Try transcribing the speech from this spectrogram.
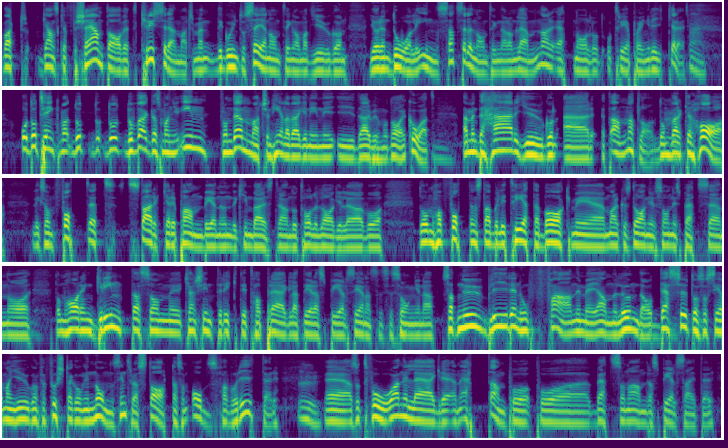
varit ganska förtjänta av ett kryss i den matchen men det går ju inte att säga någonting om att Djurgården gör en dålig insats eller någonting när de lämnar 1-0 och, och tre poäng rik rikare. Nej. Och då, tänker man, då, då, då, vaggas man ju in från den matchen hela vägen in i, i derbyt mot AIK att mm. men det här Djurgården är ett annat lag. De mm. verkar ha liksom fått ett starkare pannben under Kim Bergstrand och Tolle Lagerlöf och de har fått en stabilitet där bak med Marcus Danielsson i spetsen och de har en grinta som eh, kanske inte riktigt har präglat deras spel senaste säsongerna. Så att nu blir det nog fan i mig annorlunda och dessutom så ser man Djurgården för första gången någonsin tror jag starta som oddsfavoriter. Mm. Eh, alltså tvåan är lägre än ettan på, på Betsson och andra spelsajter.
